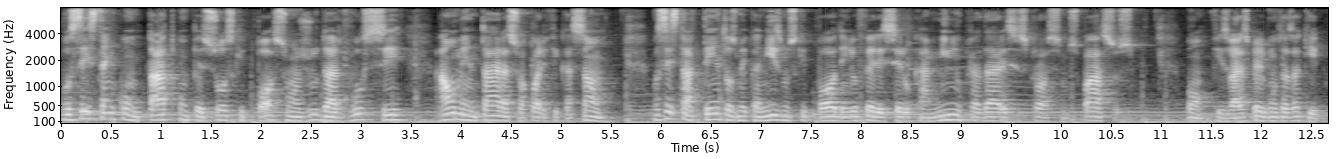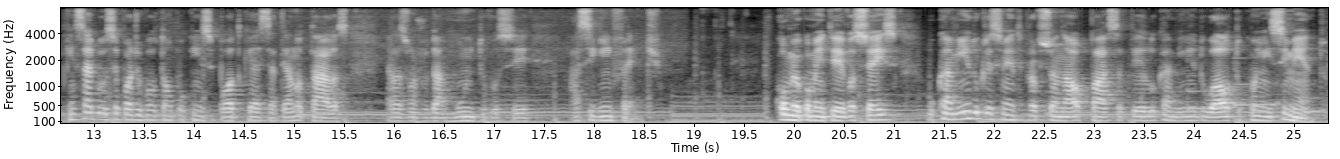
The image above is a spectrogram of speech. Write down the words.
Você está em contato com pessoas que possam ajudar você a aumentar a sua qualificação? Você está atento aos mecanismos que podem lhe oferecer o caminho para dar esses próximos passos? Bom, fiz várias perguntas aqui. Quem sabe você pode voltar um pouquinho esse podcast até anotá-las. Elas vão ajudar muito você a seguir em frente. Como eu comentei a vocês, o caminho do crescimento profissional passa pelo caminho do autoconhecimento.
